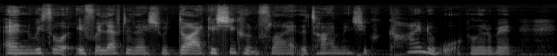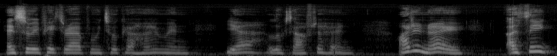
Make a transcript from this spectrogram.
And we thought if we left her there, she would die because she couldn't fly at the time and she could kind of walk a little bit. And so we picked her up and we took her home and, yeah, looked after her. And I don't know. I think,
